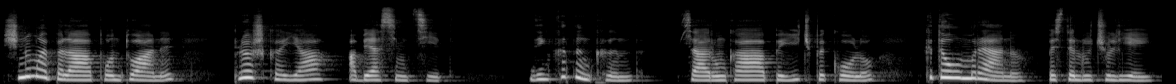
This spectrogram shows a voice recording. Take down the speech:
și numai pe la pontoane plășcă ea abia simțit. Din când în când se arunca pe aici, pe colo, câte o mreană peste luciul ei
